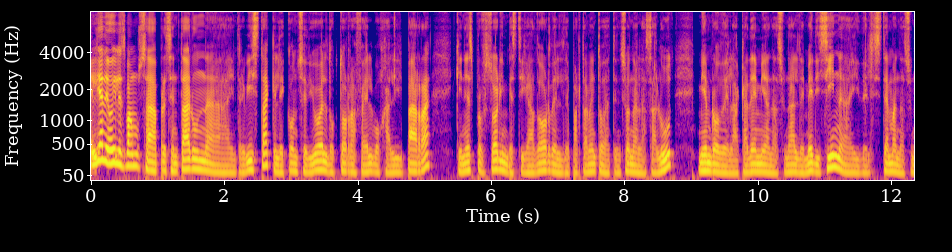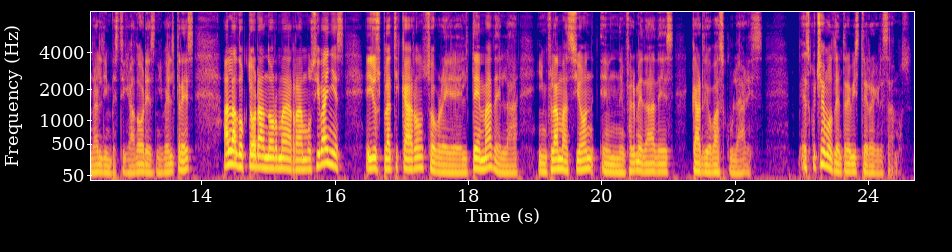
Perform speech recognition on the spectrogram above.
El día de hoy les vamos a presentar una entrevista que le concedió el doctor Rafael Bojalil Parra, quien es profesor investigador del Departamento de Atención a la Salud, miembro de la Academia Nacional de Medicina y del Sistema Nacional de Investigadores Nivel 3, a la doctora Norma Ramos Ibáñez. Ellos platicaron sobre el tema de la inflamación en enfermedades cardiovasculares. Escuchemos la entrevista y regresamos.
